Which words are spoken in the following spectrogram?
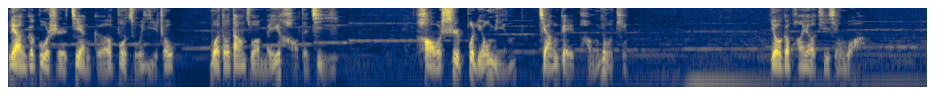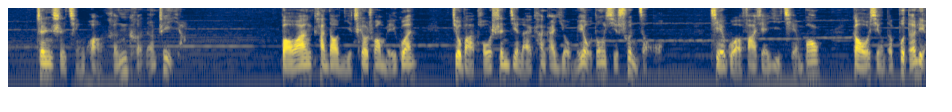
两个故事间隔不足一周，我都当作美好的记忆。好事不留名，讲给朋友听。有个朋友提醒我，真实情况很可能这样：保安看到你车窗没关，就把头伸进来看看有没有东西顺走，结果发现一钱包，高兴得不得了。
